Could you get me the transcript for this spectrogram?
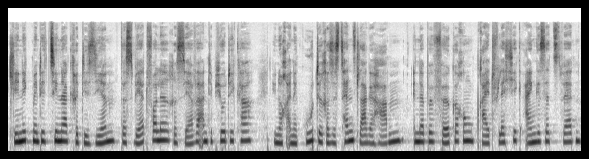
Klinikmediziner kritisieren, dass wertvolle Reserveantibiotika, die noch eine gute Resistenzlage haben, in der Bevölkerung breitflächig eingesetzt werden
